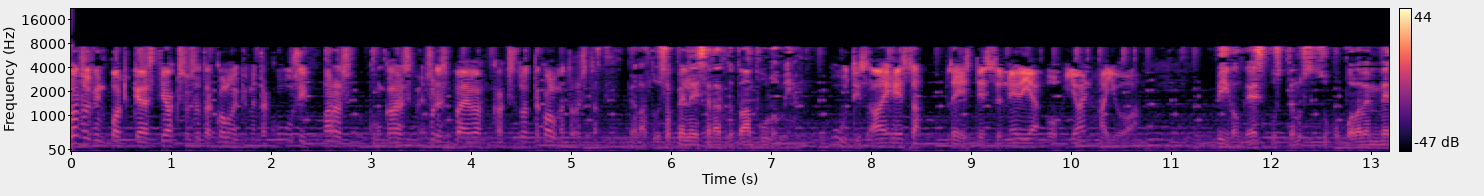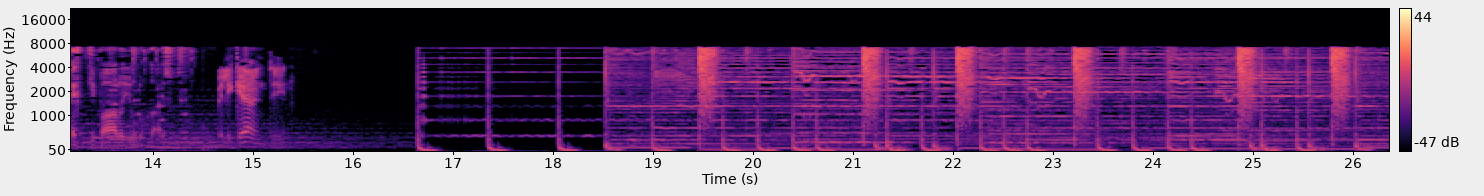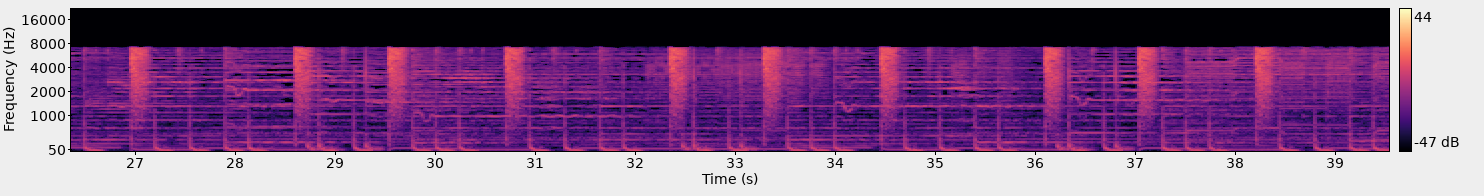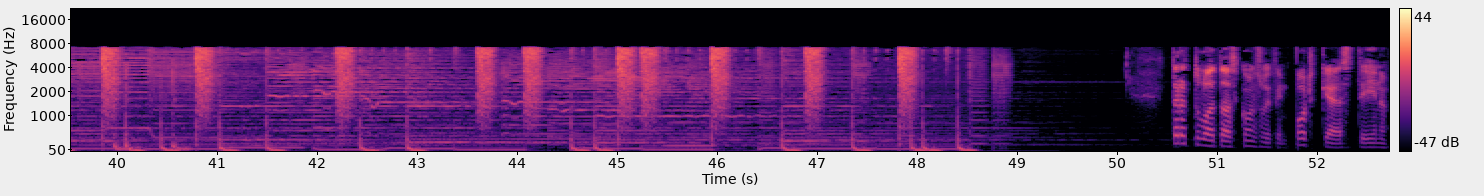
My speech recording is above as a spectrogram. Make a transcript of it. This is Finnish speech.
Konsolifin podcast jakso 136, marraskuun 26. päivä 2013. Pelatuissa peleissä ratkotaan pulmia. Uutisaiheessa PlayStation 4 ohjain hajoaa. Viikon keskustelussa sukupolven merkkipaalujulkaisut. Peli käyntiin. Tervetuloa taas Konsolifin podcastiin.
